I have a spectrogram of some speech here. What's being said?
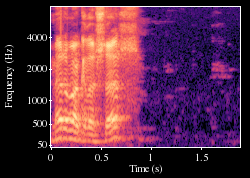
Merhaba arkadaşlar.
